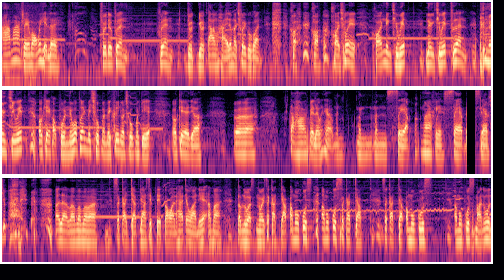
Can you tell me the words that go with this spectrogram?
ตามากเลยมองไม่เห็นเลย ช่วยด้วยเพื่อน เพื่อนหยุดหยุดตามหายแล้วมาช่วยกูก่อนขอขอขอช่วยขอหนึ่งชีวิตหนึ่งชีวิตเพื่อนหนึ่งชีวิต โอเคขอบคุณนึกว่าเพื่อนไม่ชุบมันไม่ขึ้นว่าชุบเมื่อกี้โอเคเดี๋ยวเออตามันเป็นอะไรวะเนี่ยมัน มันมันแสบมากๆเลยแสบแสบชิบหายเอาล่ะมามามามาสกัดจับยาเสพติดต่อนะฮะจังหวะนี้เอามาตำรวจหน่วยสกัดจับอโมกุสอโมกุสสกัดจับ สกัดจับอโมกุสอโมกุสมานู่น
